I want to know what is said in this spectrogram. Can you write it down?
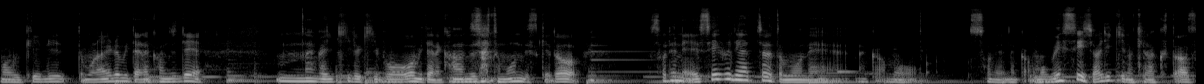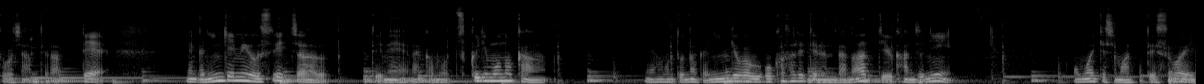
まあ、受け入れてもらえるみたいな感じでうんなんか生きる希望をみたいな感じだと思うんですけどそれね SF でやっちゃうともうねなんかもうそれなんかもうメッセージありきのキャラクター像じゃんってなってなんか人間味が薄れちゃうってねなんかもう作り物感ねほんとなんか人形が動かされてるんだなっていう感じに思えてしまってすごい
